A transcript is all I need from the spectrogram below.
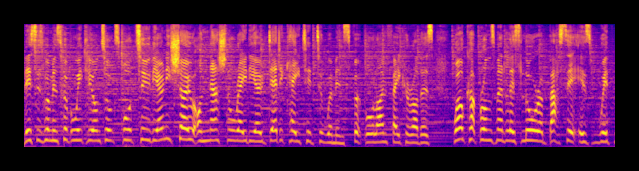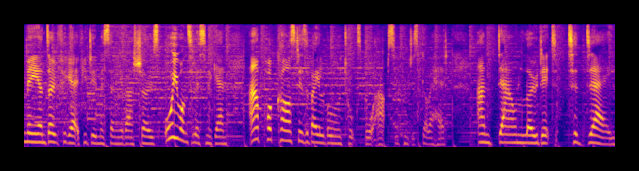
This is Women's Football Weekly on Talk Sport 2, the only show on national radio dedicated to women's football. I'm Faye Carruthers. World Cup bronze medalist Laura Bassett is with me. And don't forget, if you do miss any of our shows or you want to listen again, our podcast is available on the Talk Sport app, so you can just go ahead and download it today.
